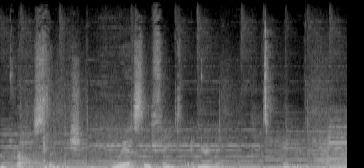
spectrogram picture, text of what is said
across the nation. And we ask these things in your name. Amen.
